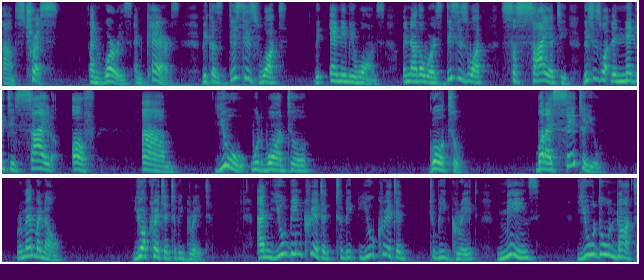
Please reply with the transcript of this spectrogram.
um, stress and worries and cares because this is what the enemy wants. In other words, this is what society, this is what the negative side of um, you would want to go to. But I say to you, remember now, you're created to be great. And you being created to be, you created to be great means you do not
